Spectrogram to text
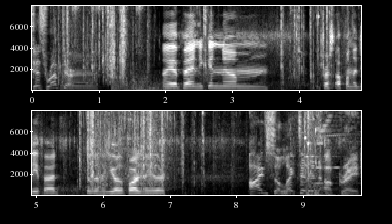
Disruptor. Oh yeah, Ben, you can um press up on the D-pad. Because I think you have the button either. I've selected an upgrade.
